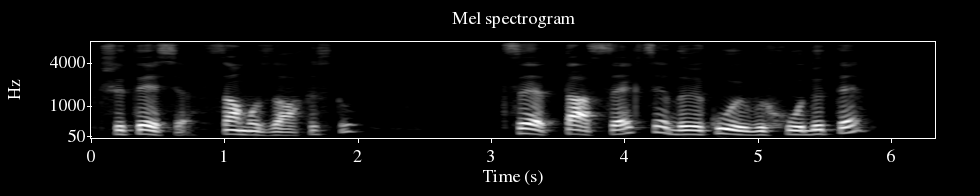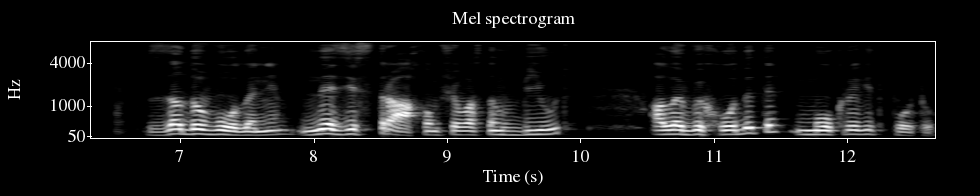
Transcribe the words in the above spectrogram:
вчитеся самозахисту, це та секція, до якої ви ходите з задоволенням, не зі страхом, що вас там вб'ють, але ви ходите мокрий від поту.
